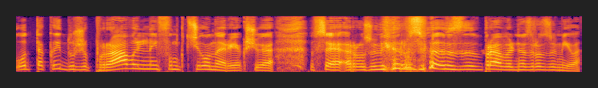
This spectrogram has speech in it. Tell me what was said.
от такий дуже правильний функціонер, якщо я все розумію, роз, правильно зрозуміла.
